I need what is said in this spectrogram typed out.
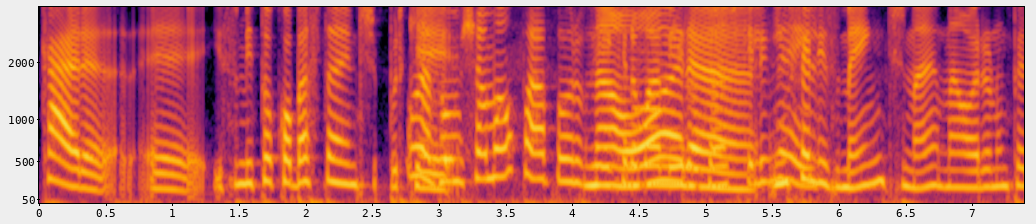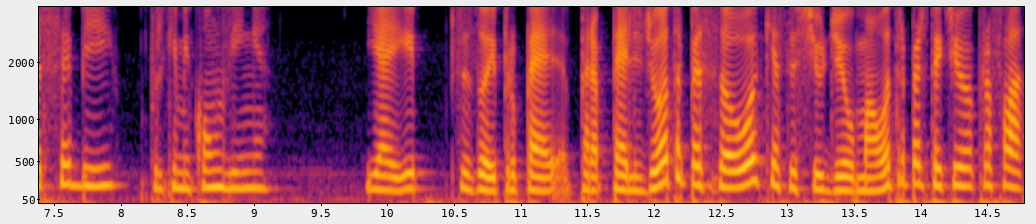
cara, é, isso me tocou bastante, porque Ué, vamos chamar o vir na aqui hora, Mamilos, acho que ele vem. infelizmente, né, na hora eu não percebi, porque me convinha. E aí precisou ir para a pele de outra pessoa que assistiu de uma outra perspectiva para falar:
